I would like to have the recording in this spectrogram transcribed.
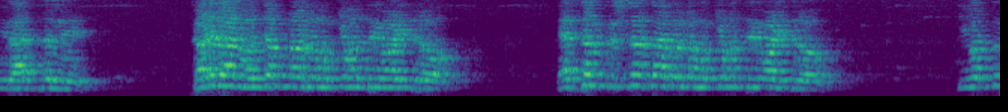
ಈ ರಾಜ್ಯದಲ್ಲಿ. ಕಡಿದಾಳ್ ಮಂಜಪ್ಪನವ್ರನ್ನ ಮುಖ್ಯಮಂತ್ರಿ ಮಾಡಿದ್ರು. ಎಸ್ ಎಂ ಕೃಷ್ಣ ಸಾಹೇಬ್ರನ್ನ ಮುಖ್ಯಮಂತ್ರಿ ಮಾಡಿದ್ರು. ಇವತ್ತು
